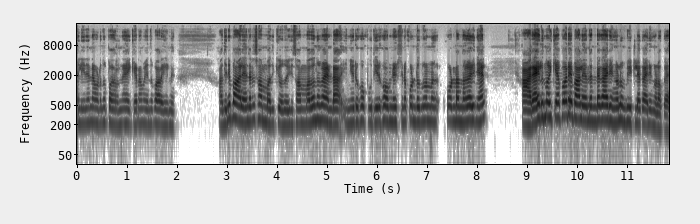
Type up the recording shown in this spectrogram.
അലീനൻ അവിടെ നിന്ന് പറഞ്ഞയക്കണം എന്ന് പറയുന്നു അതിന് ബാലേന്ദ്രൻ സമ്മതിക്കുമോ എന്ന് ചോദിക്കും. സമ്മതമൊന്നും വേണ്ട. ഇനിയൊരു പുതിയൊരു ഹോം നേഴ്സിനെ കൊണ്ടുവന്ന് കൊണ്ടുവന്നു കഴിഞ്ഞാൽ ആരായാലും നോക്കിയാൽ പോരെ ബാലേന്ദ്രന്റെ കാര്യങ്ങളും വീട്ടിലെ കാര്യങ്ങളൊക്കെ.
